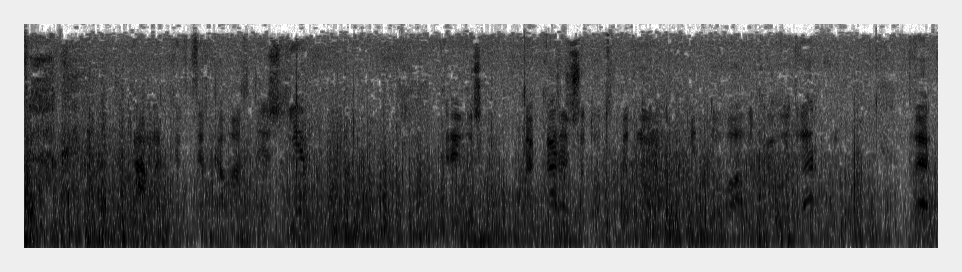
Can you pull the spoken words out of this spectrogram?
Так, камерки в дзеркалах теж є. Крилишко. Так, кажуть, що тут пятном віддували крило дверку. Дверку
